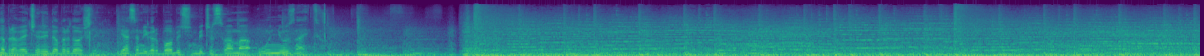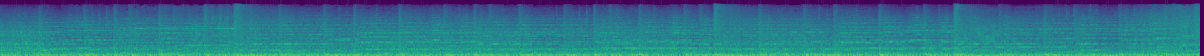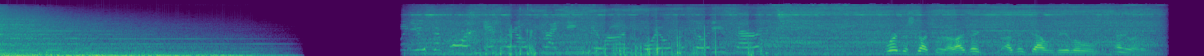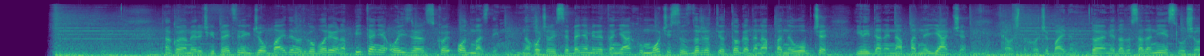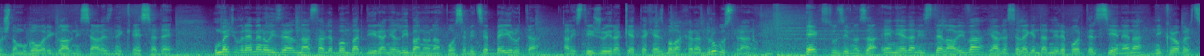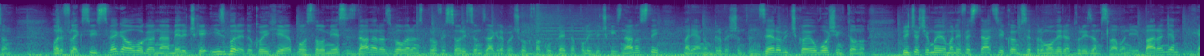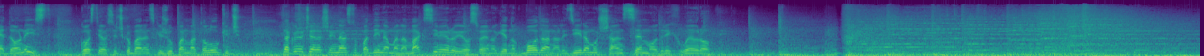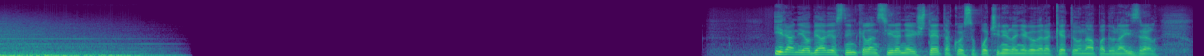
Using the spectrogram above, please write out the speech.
Dobra večer i dobrodošli. Ja sam Igor Bobić, bit ću s vama u Newsnightu. Discussion of that. I think I think that would be a little anyway. Tako je američki predsjednik Joe Biden odgovorio na pitanje o izraelskoj odmazdi. No hoće li se Benjamin Netanyahu moći suzdržati od toga da napadne uopće ili da ne napadne jače, kao što hoće Biden. Dojam je da do sada nije slušao što mu govori glavni saveznik SAD. U međuvremenu Izrael nastavlja bombardiranje Libanona, posebice Beiruta, ali stižu i rakete Hezbolaha na drugu stranu. Ekskluzivno za N1 iz Tel Aviva javlja se legendarni reporter CNN-a Nick Robertson. O refleksiji svega ovoga na američke izbore do kojih je ostalo mjesec dana razgovaram s profesoricom Zagrebačkog fakulteta političkih znanosti Marijanom Grbešom Tenzerović koja je u Washingtonu. Pričat ćemo i o manifestaciji kojom se promovira turizam Slavonije i Baranje, Head on East. Gost je osječko-baranski župan Mato Lukić. Nakon jučerašnjeg nastupa Dinama na Maksimiru i osvojenog jednog boda analiziramo šanse modrih u Europi. Iran je objavio snimke lansiranja i šteta koje su počinile njegove rakete u napadu na Izrael.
